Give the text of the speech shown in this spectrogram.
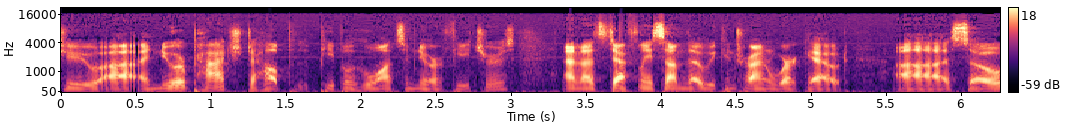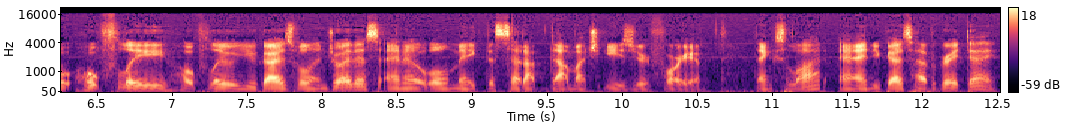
to uh, a newer patch to help people who want some newer features, and that's definitely something that we can try and work out. Uh, so hopefully, hopefully you guys will enjoy this, and it will make the setup that much easier for you. Thanks a lot, and you guys have a great day.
